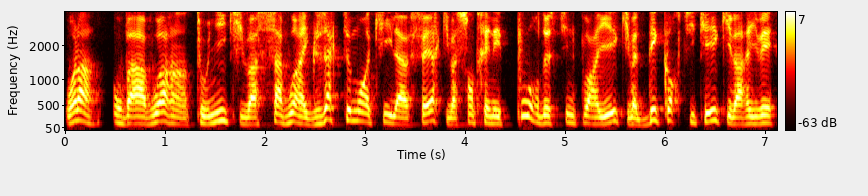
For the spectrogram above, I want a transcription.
Voilà, on va avoir un Tony qui va savoir exactement à qui il a affaire, qui va s'entraîner pour Dustin Poirier, qui va décortiquer, qui va arriver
